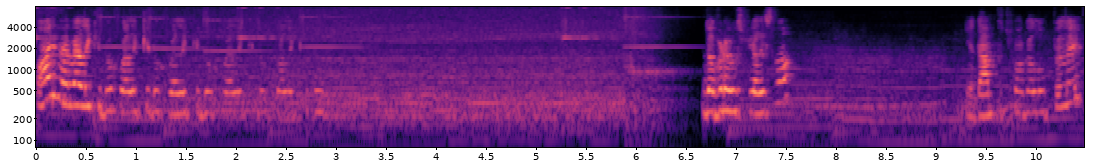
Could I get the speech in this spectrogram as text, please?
Ajme, veliki duh, veliki duh, veliki duh, veliki duh, veliki duh. Dobro, uspjeli smo. Jedan put smo ga lupili.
